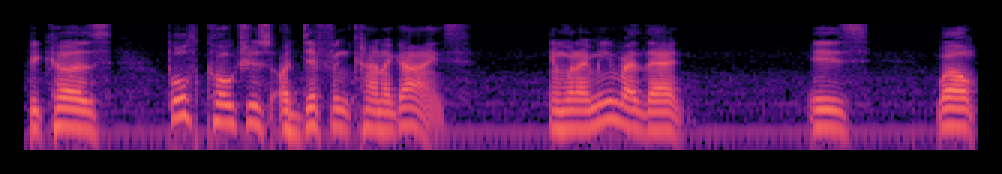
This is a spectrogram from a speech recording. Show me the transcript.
because both coaches are different kind of guys, and what I mean by that is, well,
